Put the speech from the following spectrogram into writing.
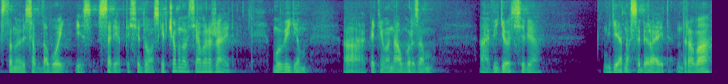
становится вдовой из Сарепты Сидонской. В чем она себя выражает? Мы видим, а, каким она образом а, ведет себя, где она собирает дрова,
